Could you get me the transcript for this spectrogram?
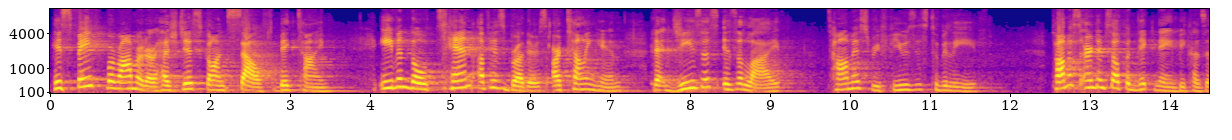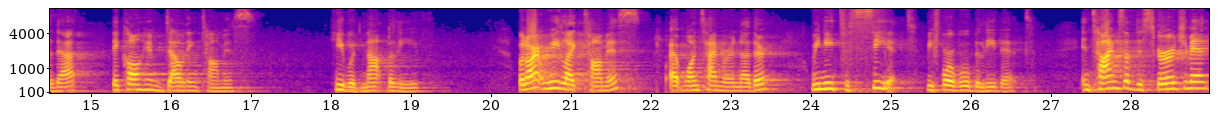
His faith barometer has just gone south big time. Even though 10 of his brothers are telling him that Jesus is alive, Thomas refuses to believe. Thomas earned himself a nickname because of that. They call him Doubting Thomas. He would not believe. But aren't we like Thomas at one time or another? We need to see it before we'll believe it. In times of discouragement,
